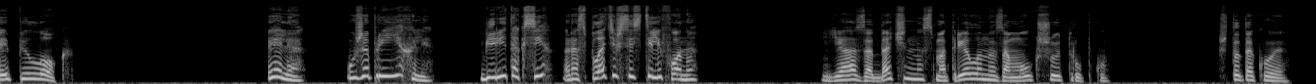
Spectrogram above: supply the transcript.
Эпилог. «Эля, уже приехали. Бери такси, расплатишься с телефона». Я озадаченно смотрела на замолкшую трубку. «Что такое?»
